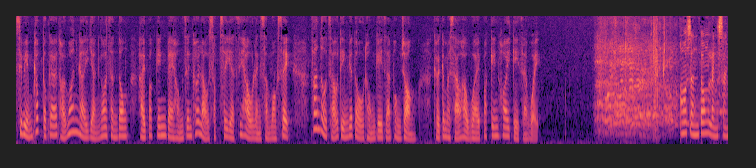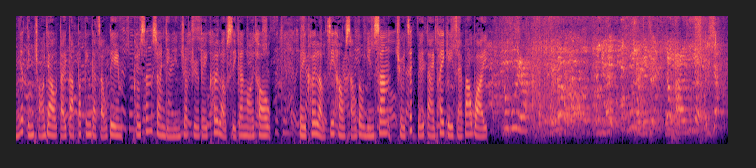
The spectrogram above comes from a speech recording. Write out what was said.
涉嫌吸毒嘅台灣藝人柯震東喺北京被行政拘留十四日之後，凌晨獲釋，返到酒店一度同記者碰撞。佢今日稍後會喺北京開記者會。柯震東凌晨一點左右抵達北京嘅酒店，佢身上仍然着住被拘留時嘅外套。被拘留之後首度現身，隨即俾大批記者包圍。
